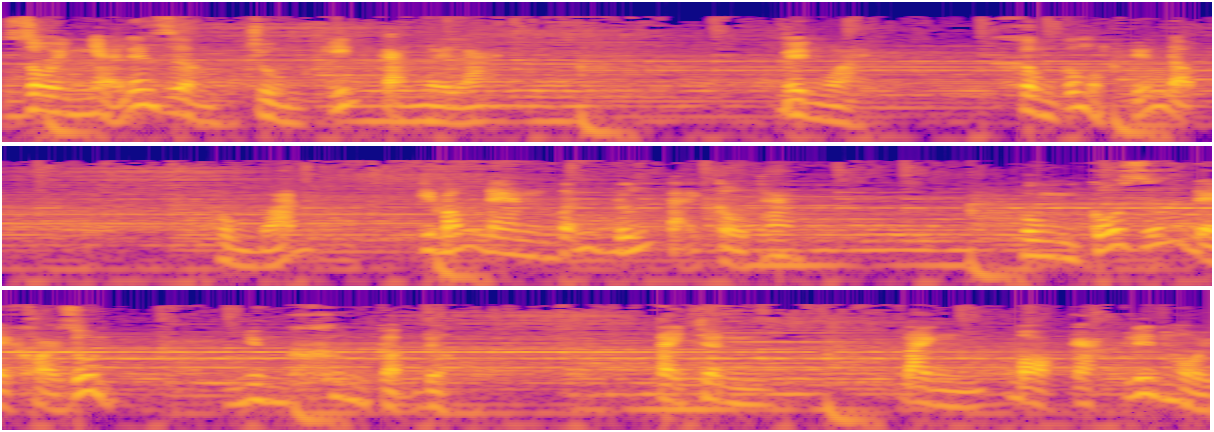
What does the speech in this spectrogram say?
rồi nhảy lên giường trùm kín cả người lại. Bên ngoài không có một tiếng động. Hùng đoán cái bóng đen vẫn đứng tại cầu thang. Hùng cố giữ để khỏi run, nhưng không cầm được. Tay chân đành bỏ cạc liên hồi.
